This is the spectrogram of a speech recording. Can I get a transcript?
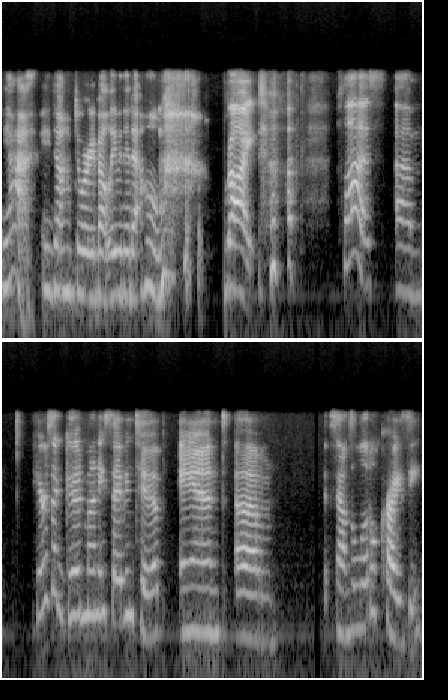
yeah, you don't have to worry about leaving it at home. right. Plus, um, here's a good money saving tip, and um, it sounds a little crazy.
